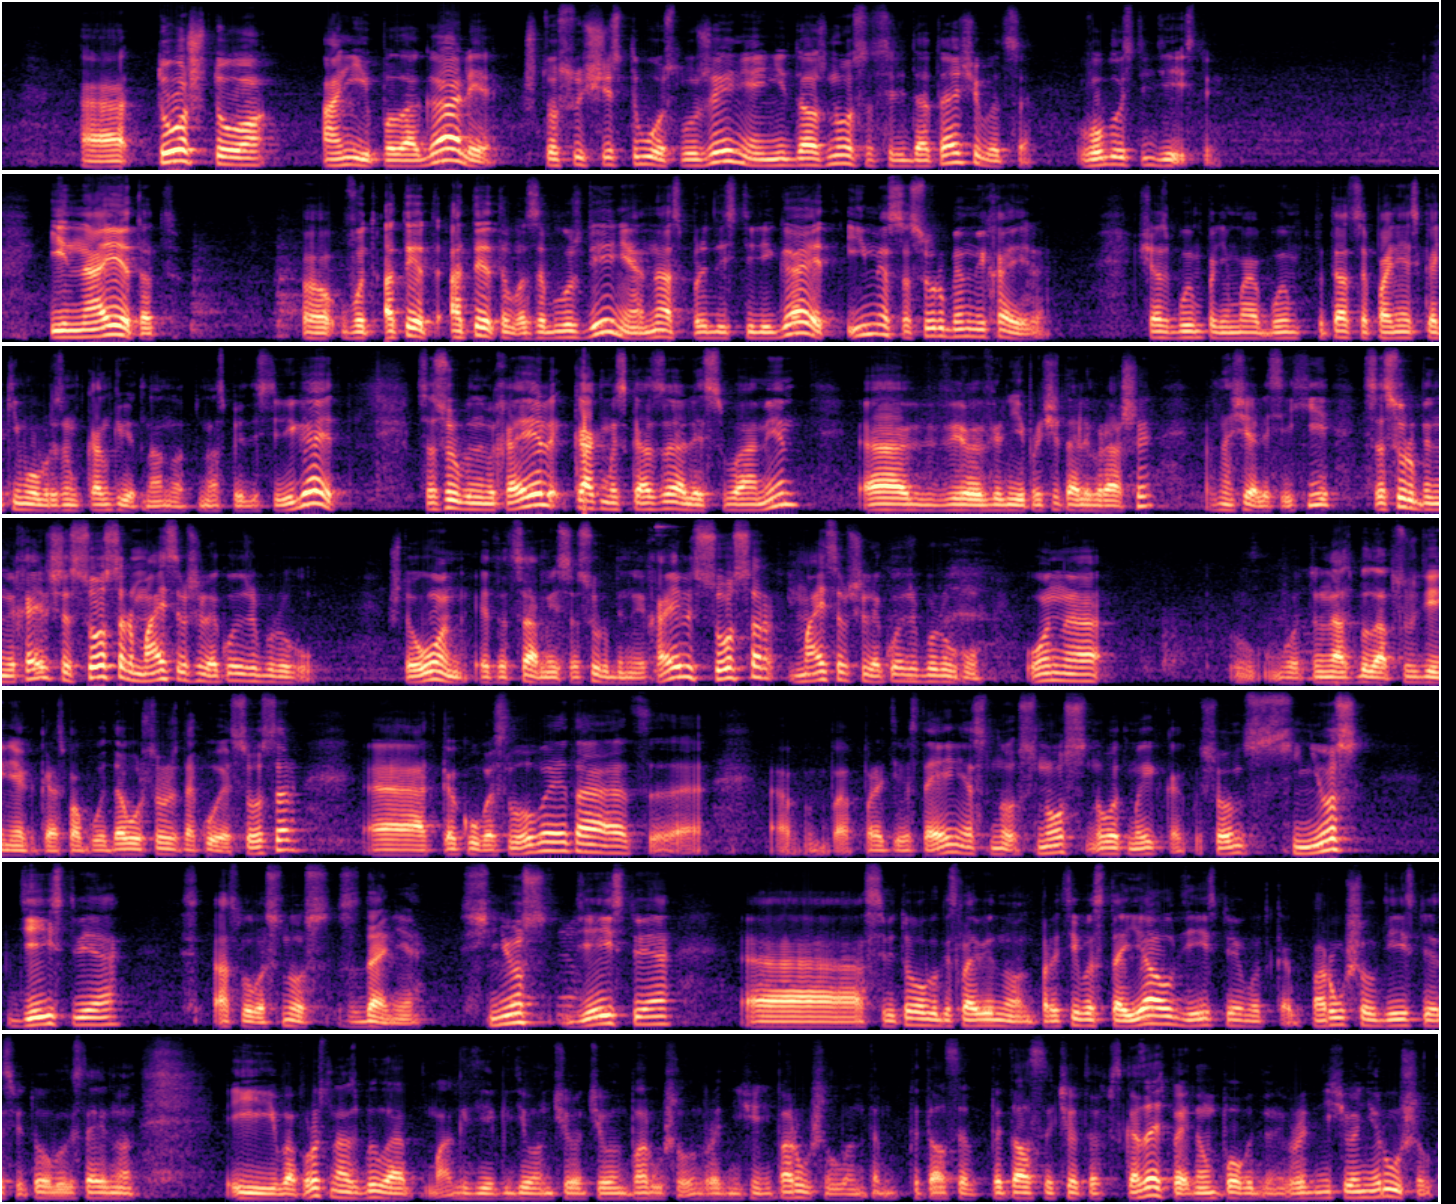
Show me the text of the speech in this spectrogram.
э, то, что они полагали, что существо служения не должно сосредотачиваться в области действия. И на этот, э, вот от, от этого заблуждения нас предостерегает имя Сасур бен Михаэля – Сейчас будем, понимать, будем пытаться понять, каким образом конкретно оно нас предостерегает. Сосурбан Михаэль, как мы сказали с вами, э, вернее, прочитали в Раши, в начале стихи, Сосурбин Михаэль Сосар Майсов Шелякодж Буругу. Что он, этот самый Сосурбин Михаэль, Сосар Майсов Шелякодж Буругу. Он, э, вот у нас было обсуждение как раз по поводу того, что же такое Сосар, э, от какого слова это, от противостояние, снос, снос, ну вот мы, как бы, он снес действие, от слова снос здания, снес действие э, святого благословенного, он противостоял действиям, вот как порушил действия святого благословенного. И вопрос у нас был, а, а где, где он, что, что он порушил? Он вроде ничего не порушил, он там пытался, пытался что-то сказать по этому поводу, вроде ничего не рушил.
